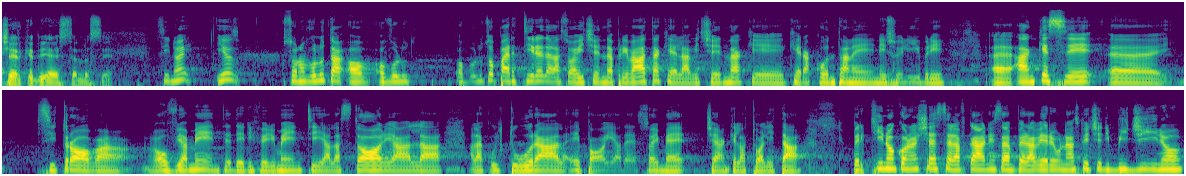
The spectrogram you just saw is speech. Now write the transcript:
cerco di esserlo. Sì. Sì, noi, io sono voluta, ho, ho voluto ho voluto partire dalla sua vicenda privata, che è la vicenda che, che racconta nei, nei, suoi libri, eh, anche se eh, si trova ovviamente dei riferimenti alla storia, alla, alla cultura e poi adesso, ahimè, c'è anche l'attualità. Per chi non conoscesse l'Afghanistan, per avere una specie di bigino,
